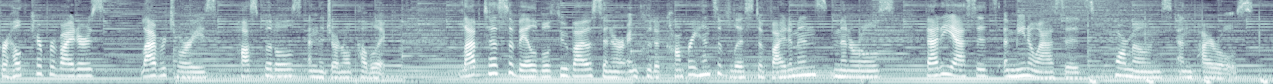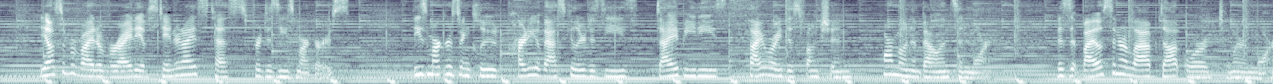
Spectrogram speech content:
for healthcare providers, laboratories, hospitals, and the general public. Lab tests available through BioCenter include a comprehensive list of vitamins, minerals, fatty acids, amino acids, hormones, and pyrroles. They also provide a variety of standardized tests for disease markers. These markers include cardiovascular disease, diabetes, thyroid dysfunction, hormone imbalance, and more. Visit biocenterlab.org to learn more.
